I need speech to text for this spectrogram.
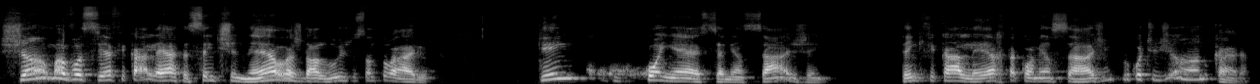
chama você a ficar alerta, sentinelas da luz do santuário. Quem conhece a mensagem tem que ficar alerta com a mensagem para o cotidiano, cara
